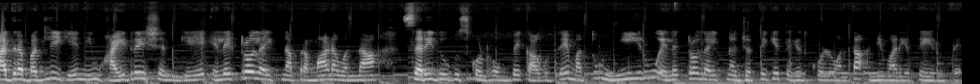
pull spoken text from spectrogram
ಅದರ ಬದಲಿಗೆ ನೀವು ಹೈಡ್ರೇಷನ್ಗೆ ಎಲೆಕ್ಟ್ರೋಲೈಟ್ನ ಪ್ರಮಾಣವನ್ನು ಸರಿದೂಗಿಸ್ಕೊಂಡು ಹೋಗಬೇಕಾಗುತ್ತೆ ಮತ್ತು ನೀರು ಎಲೆಕ್ಟ್ರೋಲೈಟ್ನ ಜೊತೆಗೆ ತೆಗೆದುಕೊಳ್ಳುವಂಥ ಅನಿವಾರ್ಯತೆ ಇರುತ್ತೆ.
